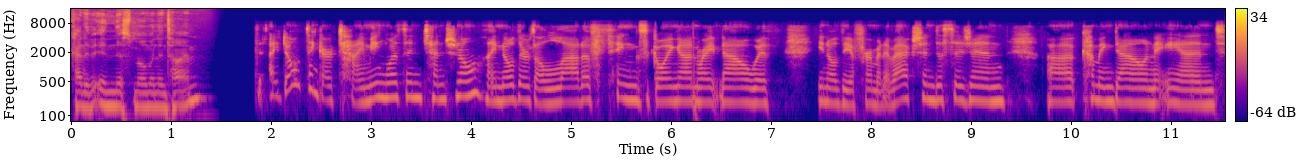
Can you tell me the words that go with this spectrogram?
kind of in this moment in time? I don't think our timing was intentional. I know there's a lot of things going on right now with, you know, the affirmative action decision uh, coming down, and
